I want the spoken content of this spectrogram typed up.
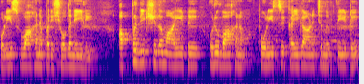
police വാഹന പരിശോധനയിൽ അപ്രതീക്ഷിതമായിട്ട് ഒരു വാഹനം പോലീസ് കൈ കാണിച്ച് നിർത്തിയിട്ട്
